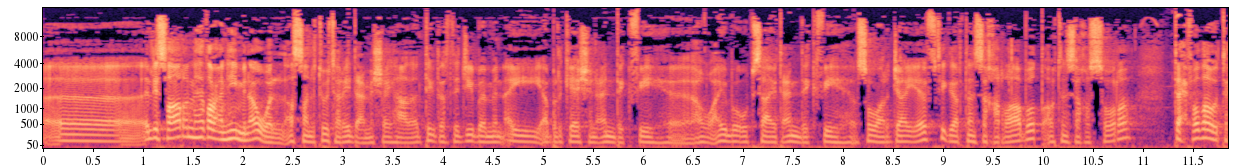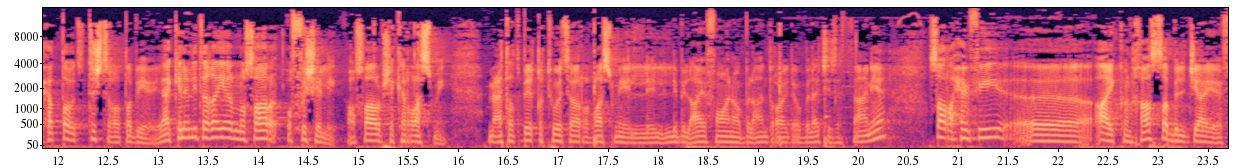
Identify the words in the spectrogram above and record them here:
اللي صار إنها طبعا هي من أول أصلا تويتر يدعم الشيء هذا. تقدر تجيبه من أي application عندك فيه آه، أو أي website عندك فيه صور GIF تقدر تنسخ الرابط أو تنسخ الصورة تحفظها وتحطها وتشتغل طبيعي. لكن اللي تغير إنه صار officially أو صار بشكل رسمي مع تطبيق تويتر الرسمي اللي بالآيفون أو بالأندرويد أو بالأجهزة الثانية صار الحين في آه، icon خاصة بال GIF.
